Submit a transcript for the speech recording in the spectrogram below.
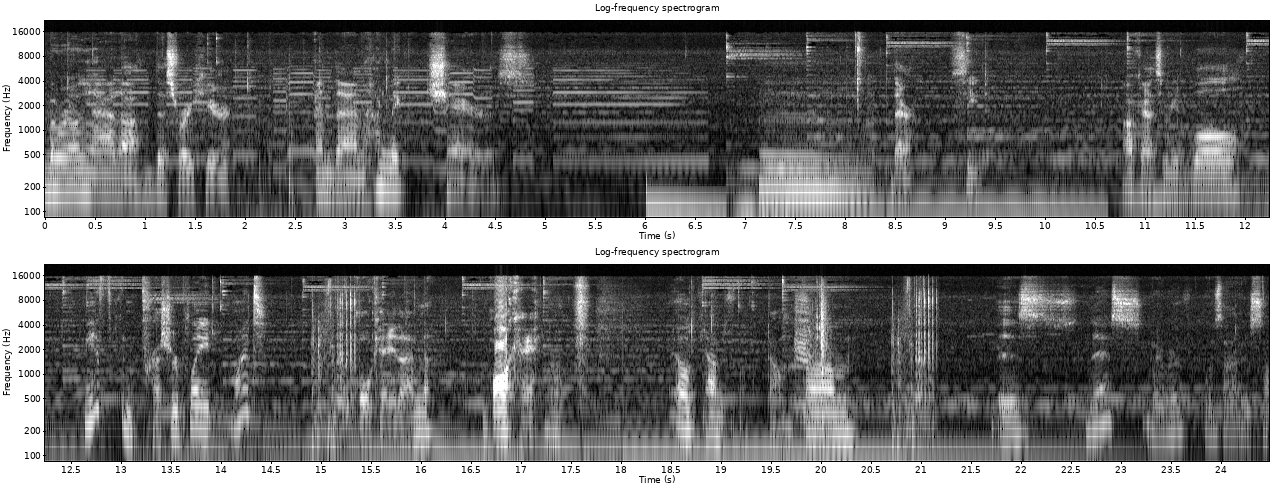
But we're only gonna add uh, this right here. And then, how do you make chairs? Mm, there. Seat. Okay, so we need wool. Need a fucking pressure plate? What? Okay then. Okay. oh, I'm dumb. Um, is this? Wait, where was that? I saw.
